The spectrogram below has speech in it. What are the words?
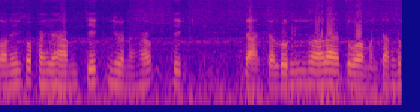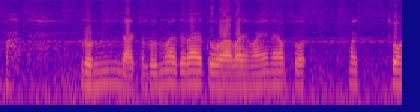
ตอนนี้ก็พยายามจิกอยู่นะครับ จิกอยากจะลุ้นว่าได้ตัวเหมือนกันหรือเปล่าลุ้นอยากจะลุ้นว่าจะได้ตัวอะไรไหมนะครับตัวเมื่อช่วง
